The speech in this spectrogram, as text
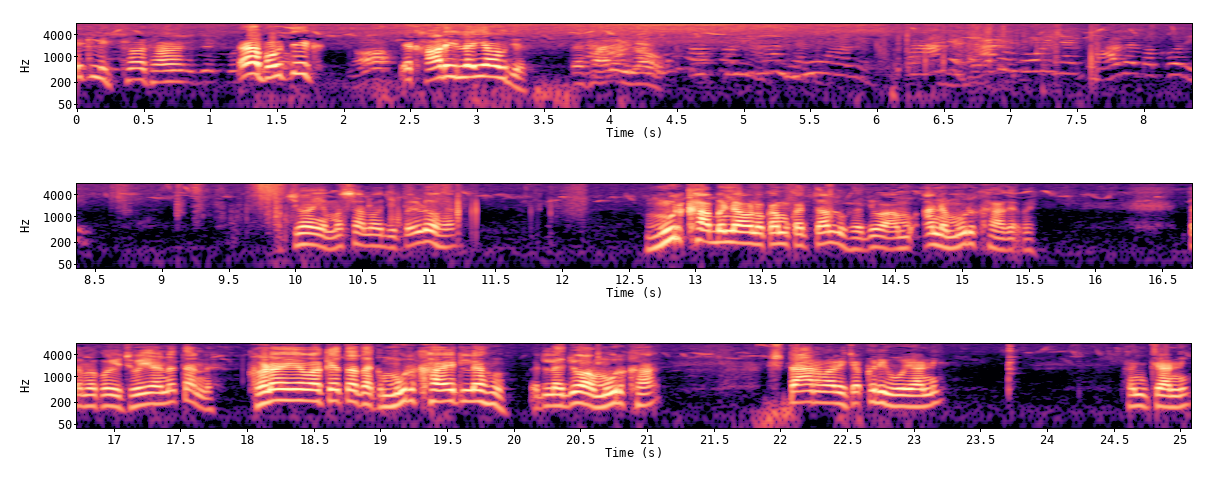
એટલી છ થાય. એ ભૌતિક એક હાડી લઈ આવજે. જો અહીંયા મસાલો હજી પડ્યો હે. મૂર્ખા બનાવવાનું કામકાજ ચાલુ છે જો આને મૂર્ખા કહેવાય. તમે કોઈ જોયા નતા ને? ઘણા એવા કહેતા હતા કે મૂર્ખા એટલે શું એટલે જો આ મૂર્ખા સ્ટારવાળી ચકરી હોય આની સંચાની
